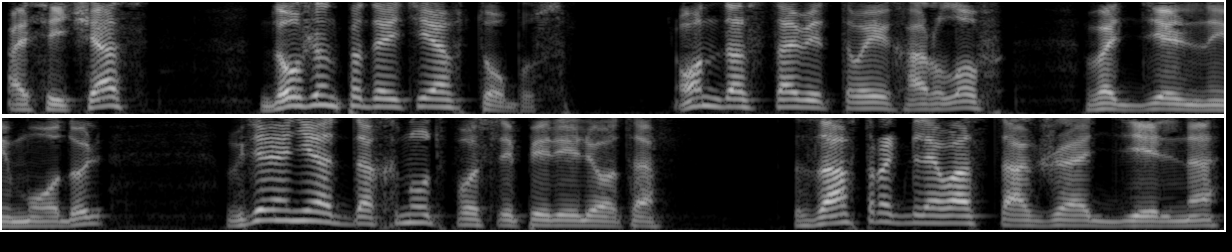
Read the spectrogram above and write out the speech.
А сейчас должен подойти автобус. Он доставит твоих орлов в отдельный модуль, где они отдохнут после перелета. Завтрак для вас также отдельно,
